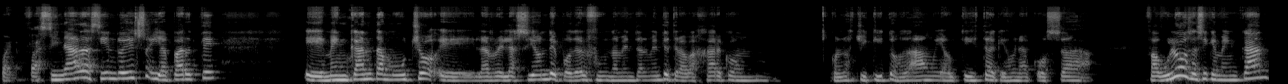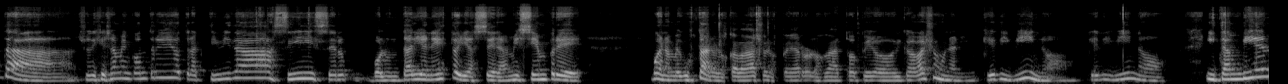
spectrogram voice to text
bueno, fascinada haciendo eso y aparte eh, me encanta mucho la relación de poder fundamentalmente trabajar con, con los chiquitos Down y autistas, que es una cosa fabulosa, así que me encanta. Yo dije, ya me encontré otra actividad, sí, ser voluntaria en esto y hacer. A mí siempre, bueno, me gustaron los caballos, los perros, los gatos, pero el caballo es un animal, qué divino, qué divino. Y también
